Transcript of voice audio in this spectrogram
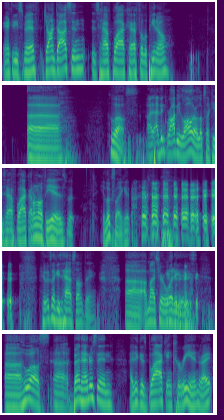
Anthony Smith, John Dodson is half black, half Filipino. Uh, who else? I, I think Robbie Lawler looks like he's half black. I don't know if he is, but he looks like it. He looks like he's half something. Uh, I'm not sure what he is. Uh, who else? Uh, ben Henderson, I think, is black and Korean, right?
